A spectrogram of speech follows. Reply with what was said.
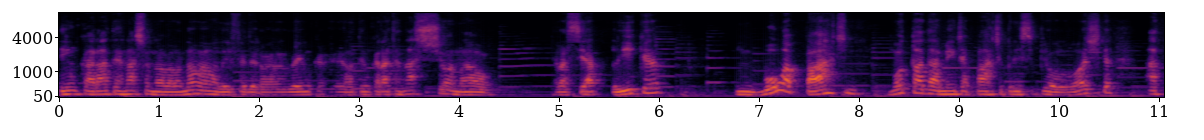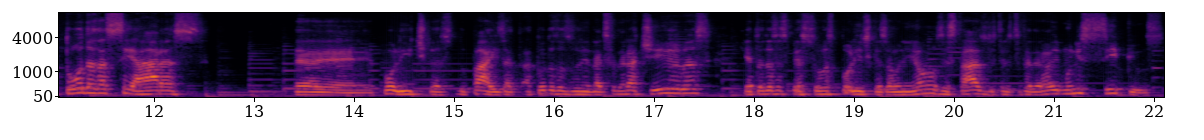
tem um caráter nacional, ela não é uma lei federal, ela, ela tem um caráter nacional. Ela se aplica em boa parte, notadamente a parte principiológica, a todas as searas é, políticas do país, a, a, todas as unidades federativas e a todas as pessoas políticas, a União, os estados, o Distrito Federal e municípios.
